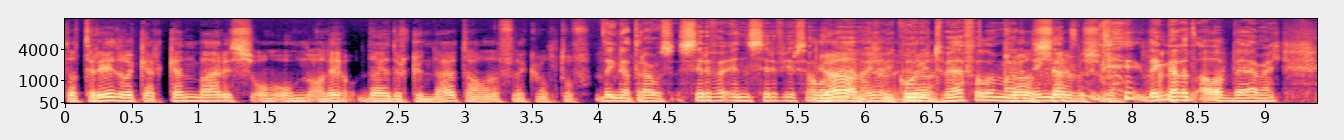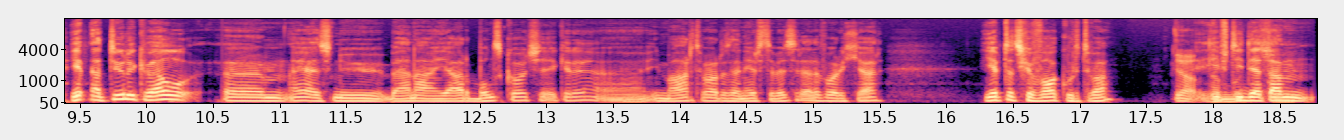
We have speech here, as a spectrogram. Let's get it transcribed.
dat redelijk herkenbaar is, om, om, allee, dat je er kunt uithalen. Dat vind ik wel tof. Ik denk dat trouwens Serven en Serviërs allebei Ja, mag. ja, ik hoor u twijfelen, maar ik, denk dat, ik denk dat het allebei mag. Je hebt natuurlijk wel... ehm, hij is nu bijna een jaar bondscoach zeker. Hè? Eh, in maart waren zijn eerste wedstrijden vorig jaar. Je hebt het geval Courtois. Ja, Heeft hij dat dan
